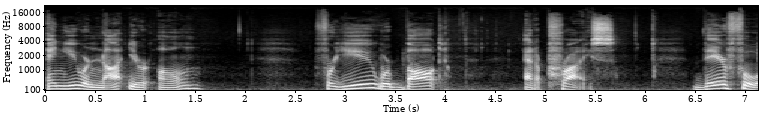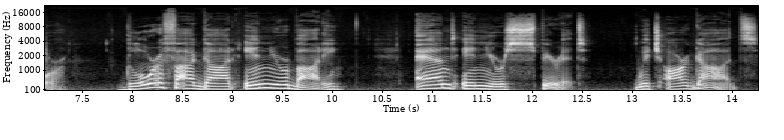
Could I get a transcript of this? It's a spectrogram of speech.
and you are not your own? For you were bought at a price. Therefore, glorify God in your body and in your spirit, which are God's.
